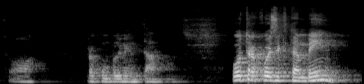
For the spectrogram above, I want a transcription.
Só para complementar. Outra coisa que também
